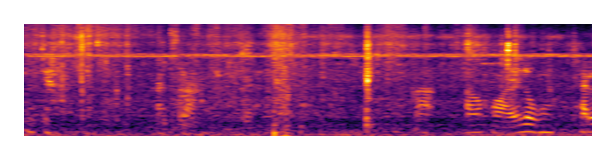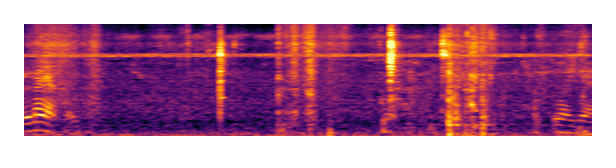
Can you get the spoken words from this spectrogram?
นี่จ้ะ ตัดปลาก็เอาหอยลงชั้นแรกเลยเนี่ยเอาตัวใหญ่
